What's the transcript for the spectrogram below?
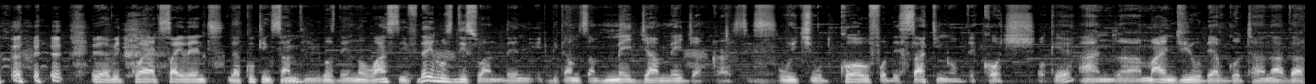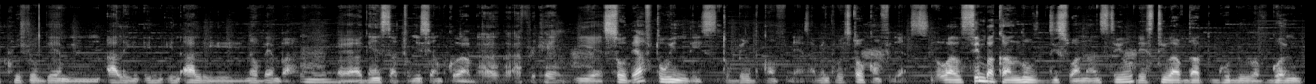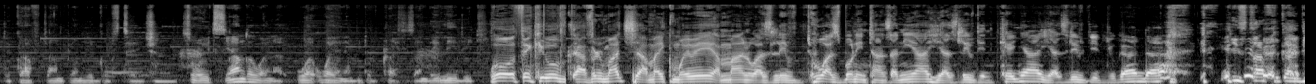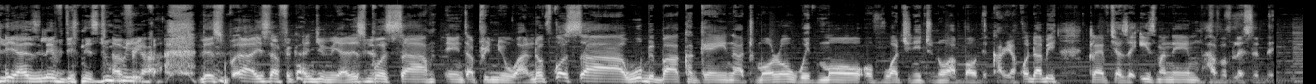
they're a bit quiet, silent. They're cooking something mm. because they know once if they lose this one, then it becomes a major, major crisis, mm. which would call for the sacking of the coach. Okay, and uh, mind you, they have got another crucial game in early in, in early November mm. uh, against a Tunisian club. Uh, African. Yes, so they have to win this to build confidence. I mean, to restore confidence. Well, Simba can lose this one, and still they still have that goodwill of going to the CAF Champions League of stage. Mm. So it's Yanga when we're in a bit of crisis, and they need it. Well, thank you uh, very much, uh, Mike Mwewe, a man who has lived, who was born in Tanzania. He has lived in Kenya. He has lived in Uganda. East Africa. he has lived in East Africa. This uh, East African Jumia, the sports uh, entrepreneur. And of course, uh, we'll be back again uh, tomorrow with more of what you need to know about the Kariakoo Derby. Clive Chaze is my name. Have a blessed day.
